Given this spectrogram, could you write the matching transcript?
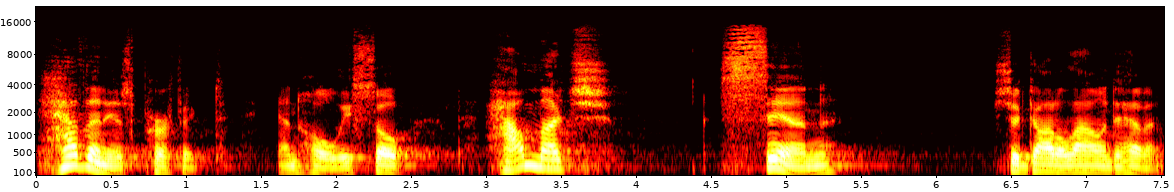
Heaven is perfect and holy. So, how much sin should God allow into heaven?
